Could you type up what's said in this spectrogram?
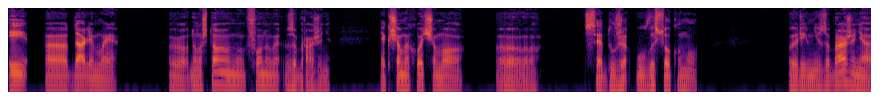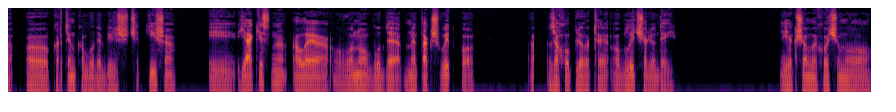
І е, далі ми е, налаштовуємо фонове зображення. Якщо ми хочемо е, це дуже у високому рівні зображення, е, картинка буде більш чіткіша і якісна, але воно буде не так швидко е, захоплювати обличчя людей. І якщо ми хочемо,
